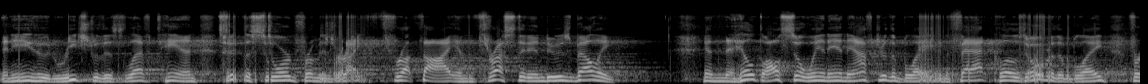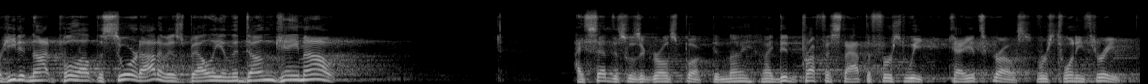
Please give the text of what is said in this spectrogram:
And Ehud reached with his left hand, took the sword from his right thigh, and thrust it into his belly. And the hilt also went in after the blade, and the fat closed over the blade, for he did not pull out the sword out of his belly, and the dung came out. I said this was a gross book, didn't I? I did preface that the first week. Okay, it's gross. Verse 23.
